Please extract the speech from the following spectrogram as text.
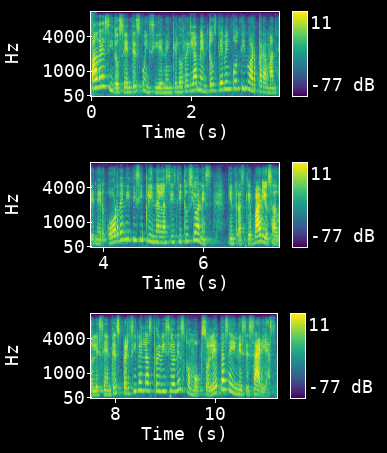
Padres y docentes coinciden en que los reglamentos deben continuar para mantener orden y disciplina en las instituciones, mientras que varios adolescentes perciben las prohibiciones como obsoletas e innecesarias.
